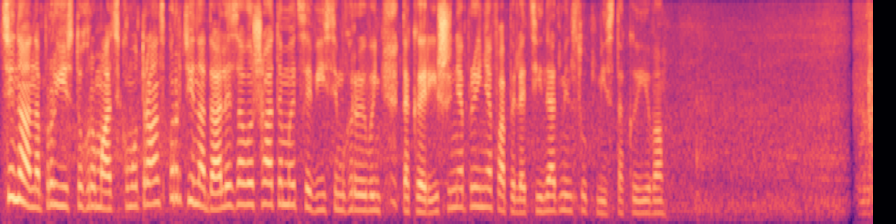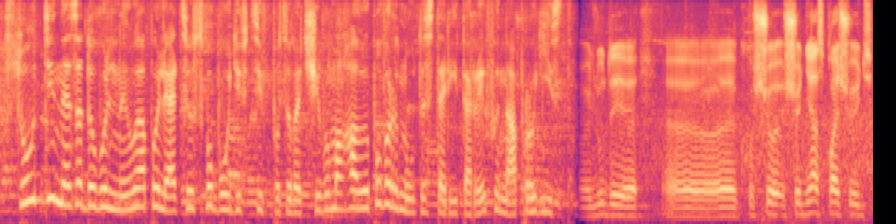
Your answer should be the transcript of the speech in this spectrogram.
Ціна на проїзд у громадському транспорті надалі залишатиметься 8 гривень. Таке рішення прийняв апеляційний адмінсуд міста Києва. Судді не задовольнили апеляцію свободівців. Позивачі вимагали повернути старі тарифи на проїзд. Люди е, що- щодня сплачують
